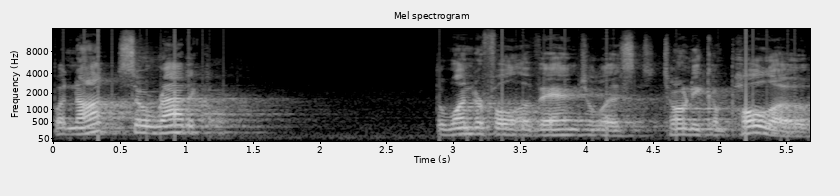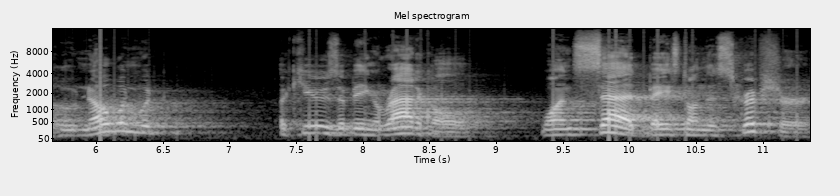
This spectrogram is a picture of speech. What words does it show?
but not so radical. The wonderful evangelist Tony Campolo, who no one would accuse of being a radical, once said, based on this scripture,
